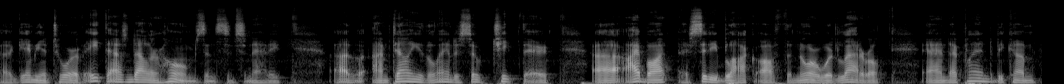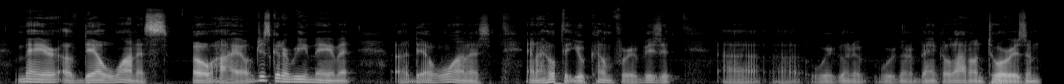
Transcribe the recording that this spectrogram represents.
uh, gave me a tour of $8,000 homes in Cincinnati. I'm telling you, the land is so cheap there. I bought a city block off the Norwood Lateral, and I plan to become mayor of Dalewanus, Ohio. I'm just going to rename it uh, Dalewanus, and I hope that you'll come for a visit. Uh, uh, we're going to we're going to bank a lot on tourism,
